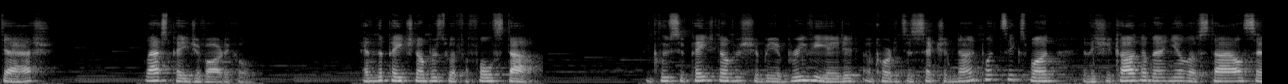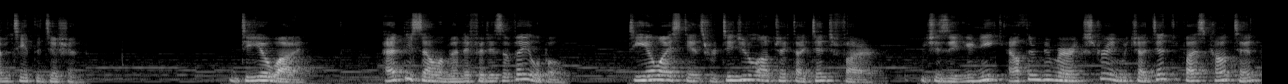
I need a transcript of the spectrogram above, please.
dash, last page of article. End the page numbers with a full stop. Inclusive page numbers should be abbreviated according to section 9.61 in the Chicago Manual of Style 17th edition. DOI. Add this element if it is available. DOI stands for Digital Object Identifier which is a unique alphanumeric string which identifies content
